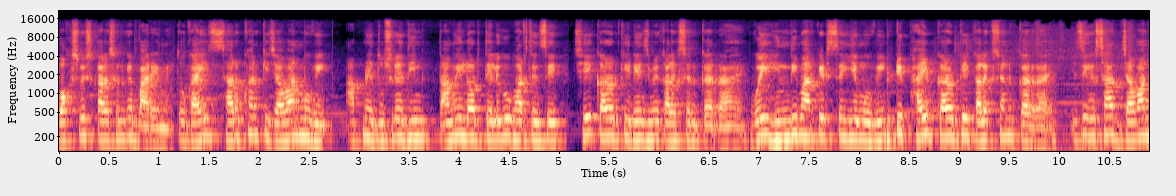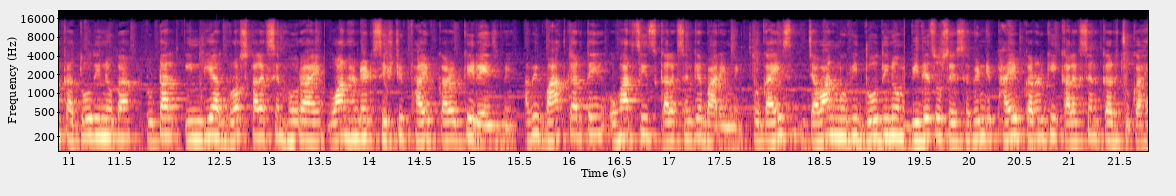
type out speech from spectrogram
बॉक्स ऑफ़िस कलेक्शन के बारे में। तो गाइस शाहरुख खान की जवान मूवी अपने दूसरे दिन तमिल और तेलुगु वर्जन से 6 करोड़ की रेंज में कलेक्शन कर रहा है। वही हिंदी मार्केट से ये मूवी 55 करोड़ की कलेक्शन कर रहा है। इसी के साथ जवान का दो दिनों का टोटल इंडिया ग्रॉस कलेक्शन हो रहा है वन करोड़ की रेंज में। अभी बात करते हैं ओवरसीज कलेक्शन के बारे में। तो गाइस जवान मूवी दो दिनों विदेशों से सेवेंटी करोड़ की कलेक्शन कर चुका है।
